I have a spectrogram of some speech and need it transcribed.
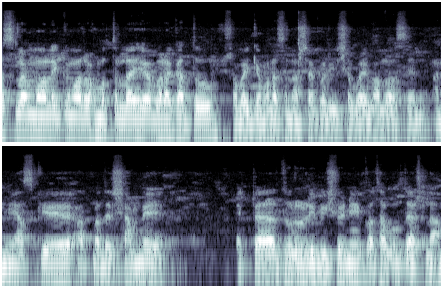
আসসালামু আলাইকুম রহমতুল্লাহ বারাকাতু সবাই কেমন আছেন? আশা করি সবাই ভালো আছেন। আমি আজকে আপনাদের সামনে একটা জরুরি বিষয় নিয়ে কথা বলতে আসলাম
